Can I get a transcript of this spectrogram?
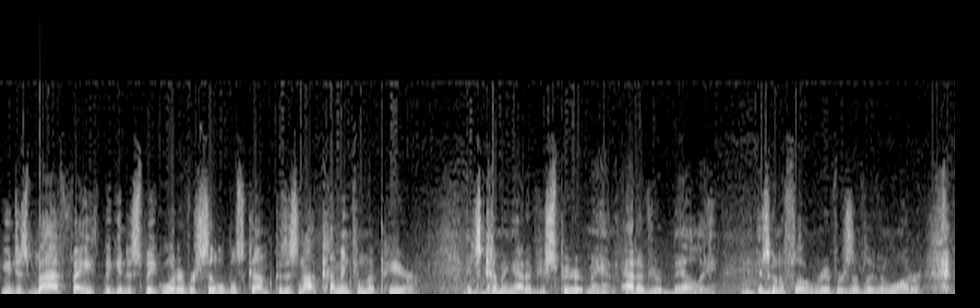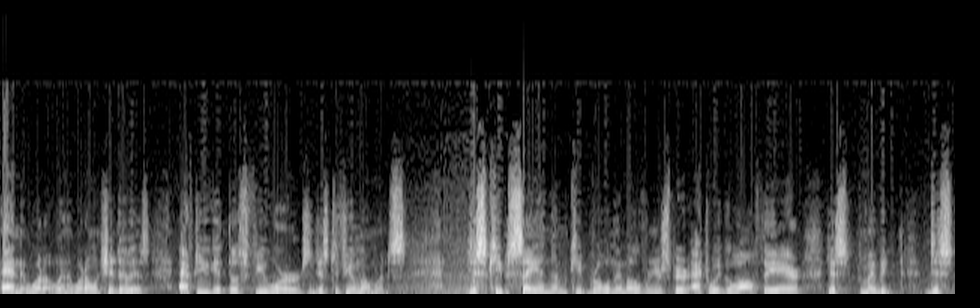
you just by faith begin to speak whatever syllables come, because it's not coming from up here. It's coming out of your spirit, man. Out of your belly is going to flow rivers of living water. And what, what I want you to do is, after you get those few words in just a few moments, just keep saying them, keep rolling them over in your spirit. After we go off the air, just maybe just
